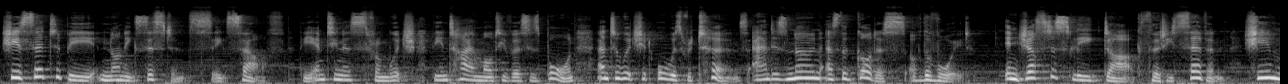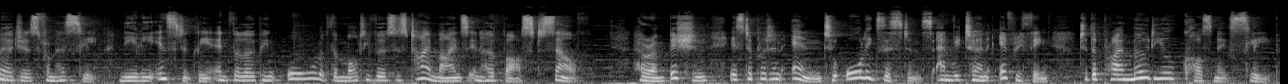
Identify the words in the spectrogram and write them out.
She is said to be non existence itself, the emptiness from which the entire multiverse is born and to which it always returns, and is known as the goddess of the void. In Justice League Dark 37, she emerges from her sleep, nearly instantly enveloping all of the multiverse's timelines in her vast self. Her ambition is to put an end to all existence and return everything to the primordial cosmic sleep.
